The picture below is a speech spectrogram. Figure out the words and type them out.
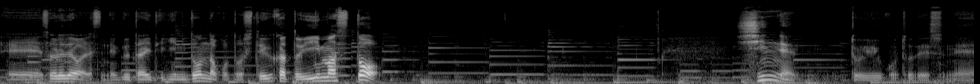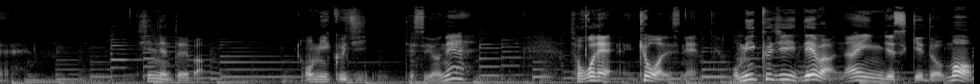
えー、それではですね具体的にどんなことをしていくかと言いますと新年ということですね。新年といえばおみくじですよね。そこで今日はですねおみくじではないんですけども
